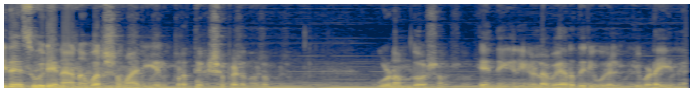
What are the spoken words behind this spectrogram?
ഇതേ സൂര്യനാണ് വർഷമാരിയിൽ പ്രത്യക്ഷപ്പെടുന്നതും. ഗുണം ദോഷം എന്നിങ്ങനെയുള്ള വേർതിരിവുകൾ ഇവിടെയില്ല.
